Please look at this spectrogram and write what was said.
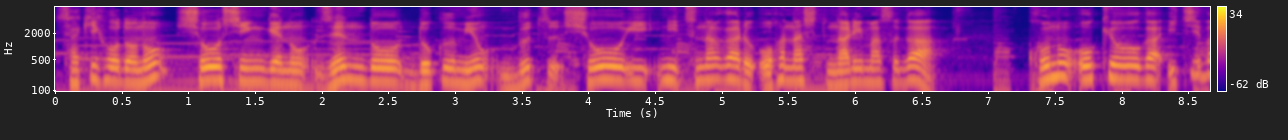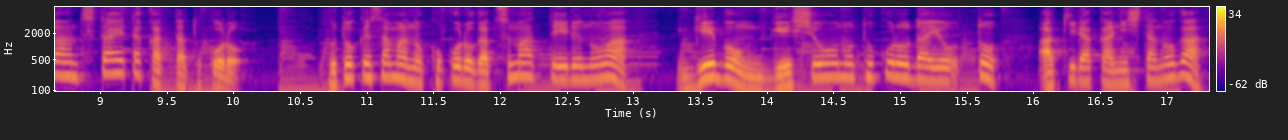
先ほどの昇進下の禅道独名仏小意につながるお話となりますが、このお経が一番伝えたかったところ、仏様の心が詰まっているのは、下凡下生のところだよと明らかにしたのが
